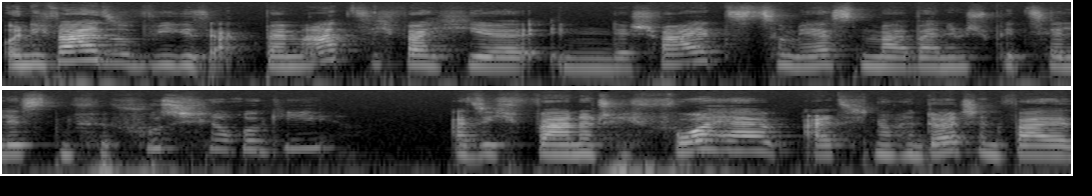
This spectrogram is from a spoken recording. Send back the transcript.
Und ich war also, wie gesagt, beim Arzt. Ich war hier in der Schweiz zum ersten Mal bei einem Spezialisten für Fußchirurgie. Also ich war natürlich vorher, als ich noch in Deutschland war,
